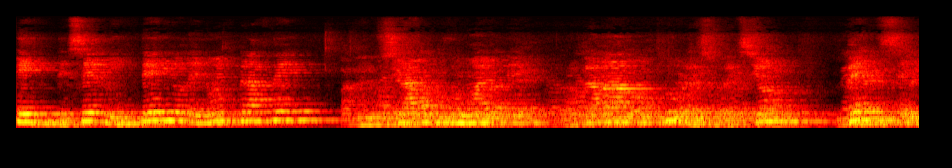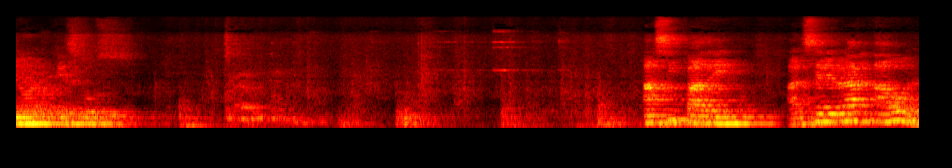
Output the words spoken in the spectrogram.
Este es el misterio de nuestra fe. Anunciamos tu muerte, proclamamos tu resurrección. Ven, Señor Jesús. Así, Padre, al celebrar ahora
